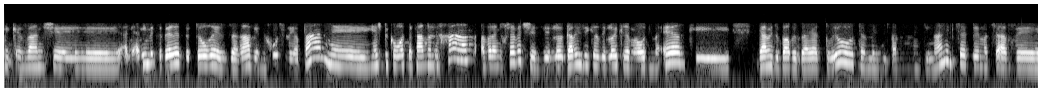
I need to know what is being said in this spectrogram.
מכיוון שאני מדברת בתור uh, זרה ומחוץ ליפן, יש ביקורות לכאן ולכאן, אבל אני חושבת שגם לא, אם זה יקרה, זה לא יקרה מאוד מהר, כי גם מדובר בבעיית בריאות, המדינה נמצאת במצב, אה,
